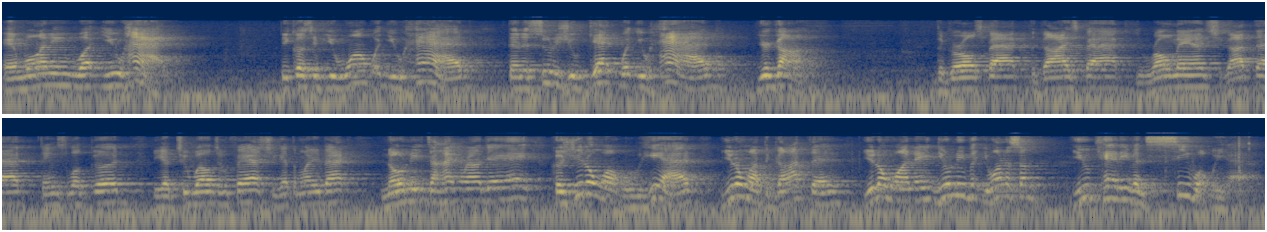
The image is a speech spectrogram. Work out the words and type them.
and wanting what you had. Because if you want what you had, then as soon as you get what you had, you're gone. The girl's back, the guy's back, you romance, you got that, things look good, you get too well too fast, you get the money back. No need to hang around AA because you don't want what he had. You don't want the God thing. You don't want any. You don't even. You want some. You can't even see what we have.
